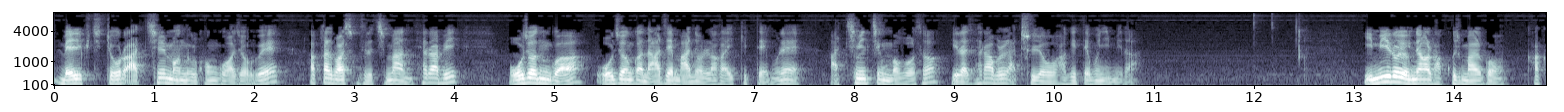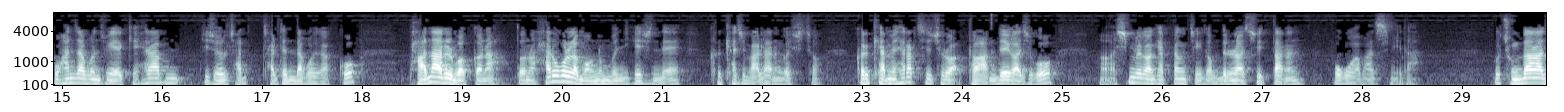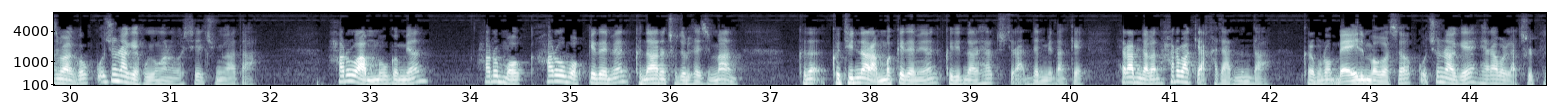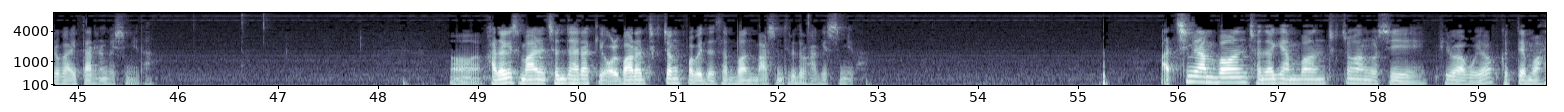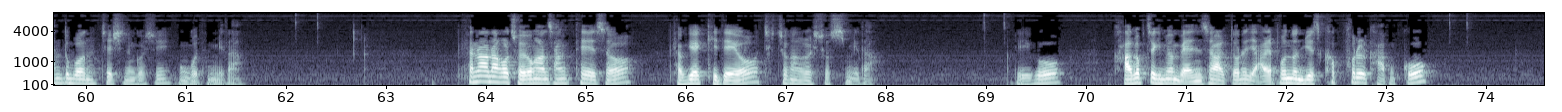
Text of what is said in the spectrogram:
매일 규칙적으로 아침에 먹는 걸 권고하죠. 왜? 아까도 말씀드렸지만 혈압이 오전과 오전과 낮에 많이 올라가 있기 때문에 아침 일찍 먹어서 이런 혈압을 낮추려고 하기 때문입니다. 임의로 영양을 바꾸지 말고 가끔 환자분 중에 이렇게 혈압 지수를 잘, 잘 된다고 해갖고 반알을 먹거나 또는 하루 골라 먹는 분이 계신데 그렇게 하지 말라는 것이죠. 그렇게 하면 혈압 지수가 더안 돼가지고 어, 심혈관 협병증이 더 늘어날 수 있다는 보고가 많습니다. 중단하지 말고 꾸준하게 복용하는 것이 제일 중요하다. 하루 안 먹으면 하루 먹 하루 먹게 되면 그날은 조절되지만 그, 그 뒷날 안 먹게 되면 그 뒷날 혈압 조절이 안 됩니다. 그러니까 혈압약은 하루밖에 가지 않는다. 그러므로 매일 먹어서 꾸준하게 혈압을 낮출 필요가 있다는 것입니다. 어, 가정에서 만약 전자혈압기 올바른 측정법에 대해서 한번 말씀드리도록 하겠습니다. 아침에 한번 저녁에 한번 측정한 것이 필요하고요. 그때 뭐 한두 번 재시는 것이 권고됩니다. 편안하고 조용한 상태에서 벽에 기대어 측정한 것이 좋습니다. 그리고 가급적이면 맨살 또는 얇은 눈 위에서 커프를 감고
